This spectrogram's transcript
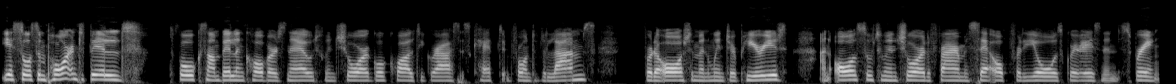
Yes, so it's important to build, to focus on building covers now to ensure good quality grass is kept in front of the lambs for the autumn and winter period, and also to ensure the farm is set up for the ewes grazing in the spring.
